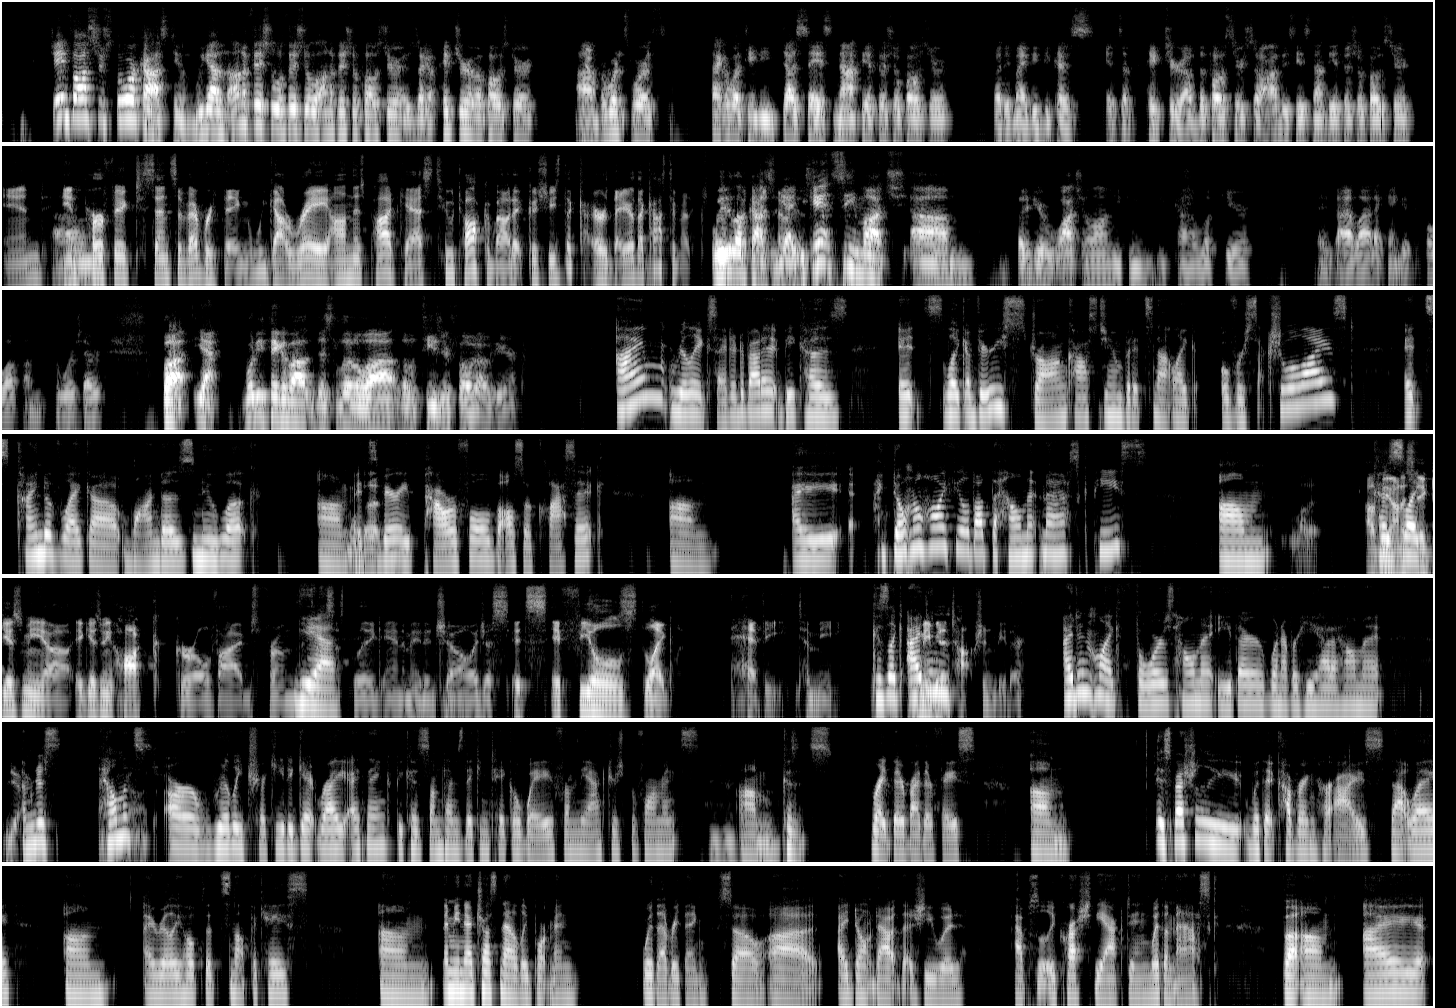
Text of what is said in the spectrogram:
Jane Foster's Thor costume. We got an unofficial, official, unofficial poster. It was like a picture of a poster. Um, Yep. For what it's worth, Taika Waititi does say it's not the official poster, but it might be because it's a picture of the poster. So obviously, it's not the official poster. And in Um, perfect sense of everything, we got Ray on this podcast to talk about it because she's the or they are the costume experts. We do love That's costume. Yeah, you can't see much, um, but if you're watching along, you can you kind of look here. I, I lied. I can't get to pull up. I'm the worst ever. But yeah, what do you think about this little uh, little teaser photo here? I'm really excited about it because it's like a very strong costume, but it's not like over sexualized. It's kind of like uh, Wanda's new look. Um, it's very powerful, but also classic. Um, I I don't know how I feel about the helmet mask piece. Um, Love it. I'll be honest, like- it gives me uh it gives me Hawk Girl vibes from the Yeah. Justice League animated show. It just it's it feels like heavy to me. Because like I Maybe didn't the top shouldn't be there. I didn't like Thor's helmet either. Whenever he had a helmet, Yeah. I'm just helmets Gosh. are really tricky to get right. I think because sometimes they can take away from the actor's performance. um because it's right there by their face um especially with it covering her eyes that way um i really hope that's not the case Um, I mean, I trust Natalie Portman with everything, so uh, I don't doubt that she would absolutely crush the acting with a mask. But um, I,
